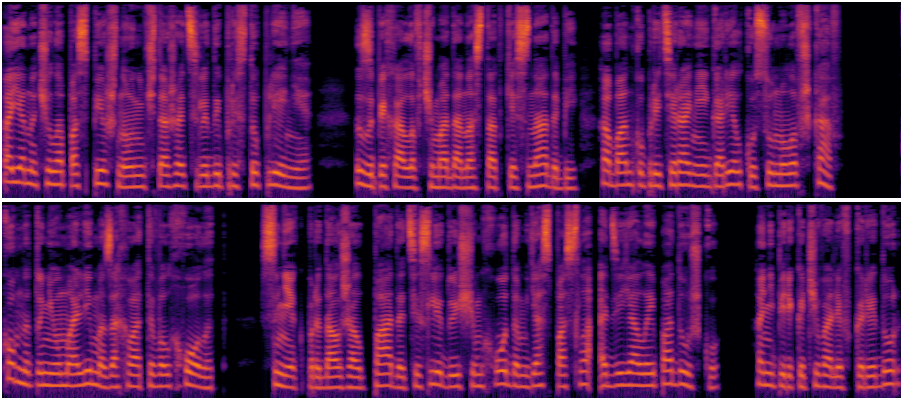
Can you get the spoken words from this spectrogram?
а я начала поспешно уничтожать следы преступления — Запихала в чемодан остатки снадобий, а банку притираний и горелку сунула в шкаф. Комнату неумолимо захватывал холод. Снег продолжал падать, и следующим ходом я спасла одеяло и подушку. Они перекочевали в коридор,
